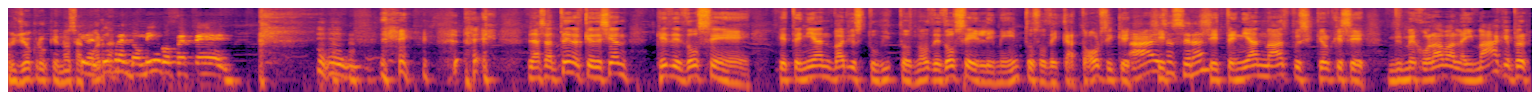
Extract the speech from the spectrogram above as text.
Pues yo creo que no se acuerda. siempre el domingo, Pepe. Las antenas que decían que de 12, que tenían varios tubitos, ¿no? De 12 elementos o de 14. y Que Ah, si, ¿esas eran? Si tenían más, pues creo que se mejoraba la imagen, pero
